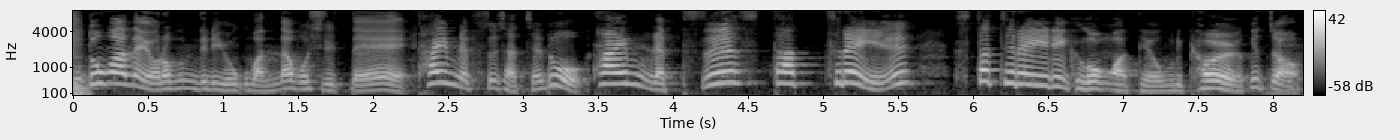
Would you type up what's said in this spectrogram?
그동안에 여러분들이 요거 만나보실 때 타임랩스 자체도 타임랩스 스타 트레일 스타 트레일이 그건 것 같아요. 우리 별, 그죠?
